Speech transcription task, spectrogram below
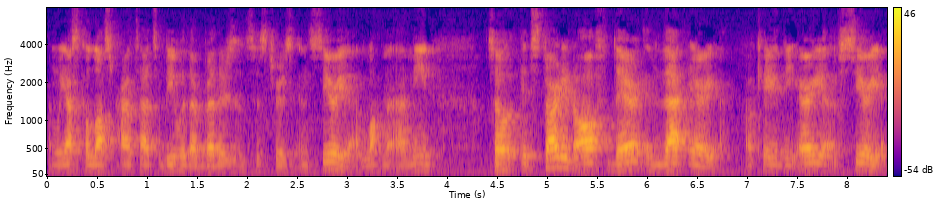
And we ask Allah subhanahu wa ta'ala to be with our brothers and sisters in Syria. Allahumma ameen. So it started off there in that area, okay, in the area of Syria.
